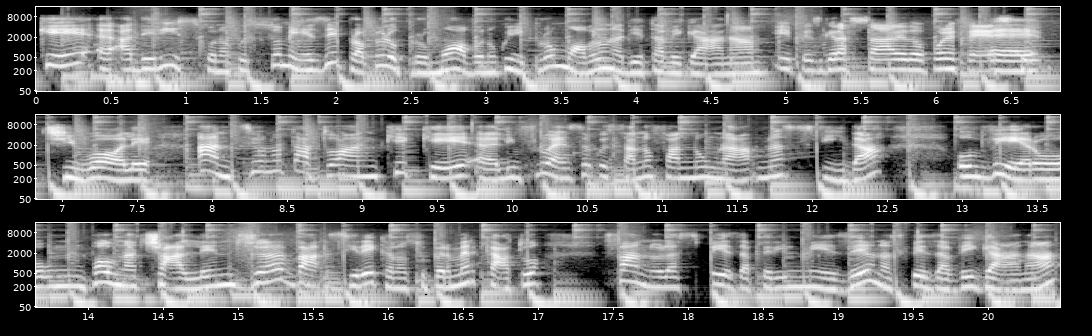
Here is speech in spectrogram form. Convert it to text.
che eh, aderiscono a questo mese e proprio lo promuovono, quindi promuovono una dieta vegana. E per sgrassare dopo le feste. Eh, ci vuole. Anzi, ho notato anche che eh, gli influencer quest'anno fanno una, una sfida, ovvero un, po' una challenge, va, si recano al supermercato fanno la spesa per il mese, una spesa vegana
